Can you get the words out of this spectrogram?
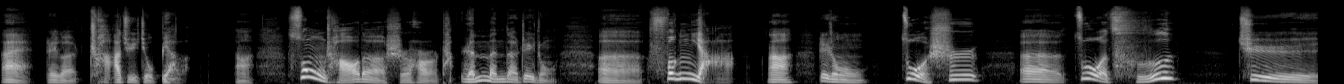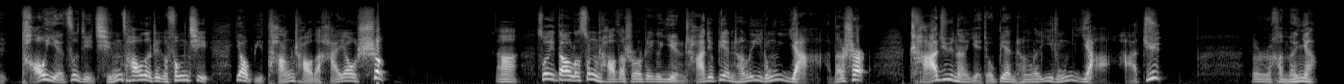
哎，这个茶具就变了啊。宋朝的时候，他人们的这种呃风雅啊，这种作诗呃作词去陶冶自己情操的这个风气，要比唐朝的还要盛啊。所以到了宋朝的时候，这个饮茶就变成了一种雅的事儿。茶具呢，也就变成了一种雅具，就是很文雅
